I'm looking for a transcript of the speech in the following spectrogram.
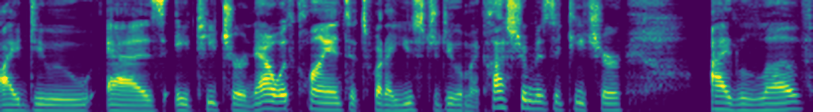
I do as a teacher now with clients. It's what I used to do in my classroom as a teacher. I love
